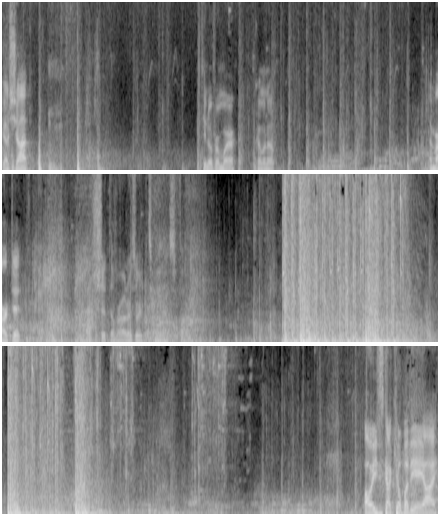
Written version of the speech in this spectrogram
got shot. Do you know from where? Coming up. I marked it. Oh shit, the marauders are right between us. Fuck. Oh, he just got killed by the AI.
